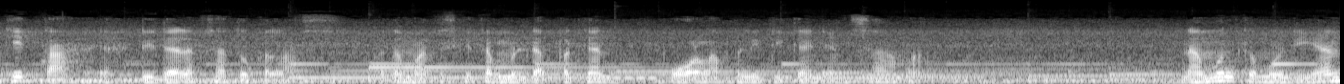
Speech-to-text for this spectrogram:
Kita ya di dalam satu kelas otomatis kita mendapatkan pola pendidikan yang sama. Namun kemudian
